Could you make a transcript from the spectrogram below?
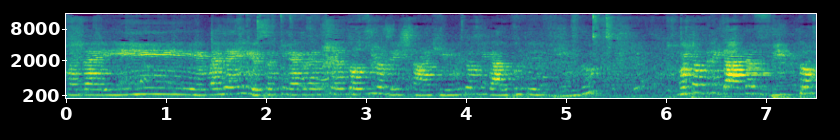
Mas aí, mas é isso, eu queria agradecer a todos vocês que estão aqui, muito obrigada por ter vindo. Muito obrigada, Vitor,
